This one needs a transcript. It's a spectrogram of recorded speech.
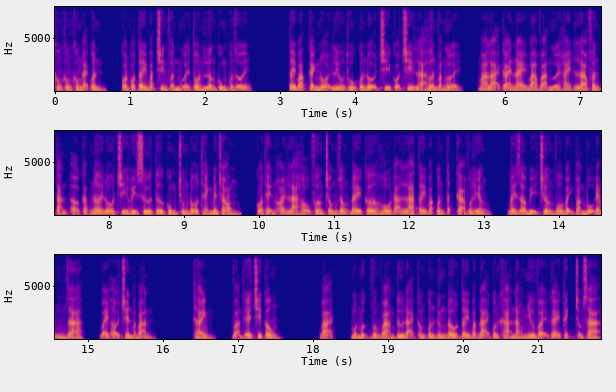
Linh đại quân, còn có tây bắc chín phần mười tồn lương cùng quân giới tây bắc cảnh nội lưu thủ quân đội chỉ có chỉ là hơn vạn người, mà lại cái này ba vạn người hay là phân tán ở các nơi đô chỉ huy sứ tư cùng trung đô thành bên trong, có thể nói là hậu phương chống rỗng đây cơ hồ đã là tây bắc quân tất cả vừa liếng, bây giờ bị trương vô bệnh toàn bộ đem ra bay ở trên mặt bàn. Thành, vạn thế chi công. Bại, một mực vững vàng tứ đại cấm quân đứng đầu tây bắc đại quân khả năng như vậy gây kích trầm xa.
